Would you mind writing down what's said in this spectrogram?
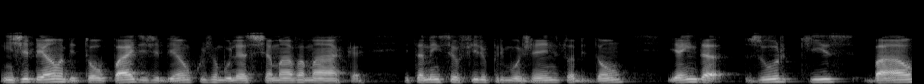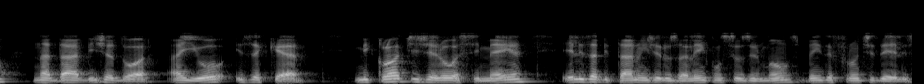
Em Gibeão habitou o pai de Gibeão, cuja mulher se chamava Maaca, e também seu filho primogênito, Abdom, e ainda Zur, Quis, Baal, Nadab e Gedor, Aiô e Zequer. Miclote gerou a Simeia, eles habitaram em Jerusalém com seus irmãos, bem defronte deles.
